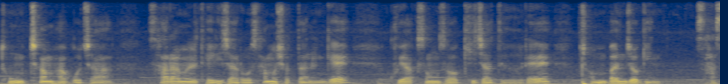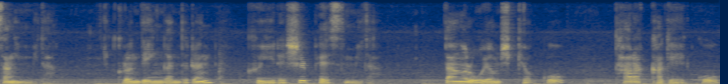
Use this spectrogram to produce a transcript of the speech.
동참하고자 사람을 대리자로 삼으셨다는 게 구약성서 기자들의 전반적인 사상입니다. 그런데 인간들은 그 일에 실패했습니다. 땅을 오염시켰고 타락하게 했고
